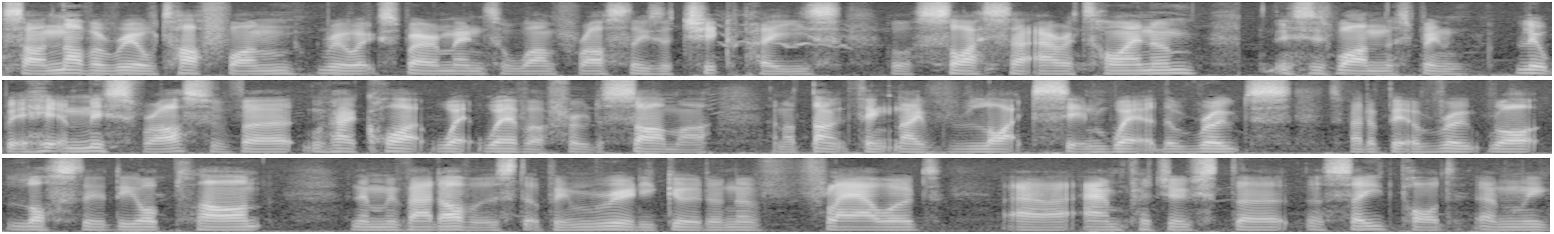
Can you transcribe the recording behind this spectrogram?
So another real tough one, real experimental one for us. These are chickpeas or Cicer arietinum. This is one that's been little bit hit and miss for us. We've, uh, we've had quite wet weather through the summer, and I don't think they've liked sitting wet at the roots. So we've had a bit of root rot, lost the, the odd plant, and then we've had others that have been really good and have flowered uh, and produced the, the, seed pod. And we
